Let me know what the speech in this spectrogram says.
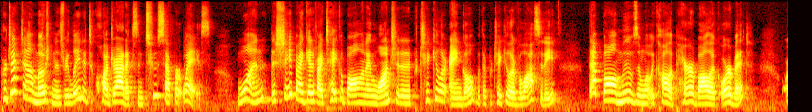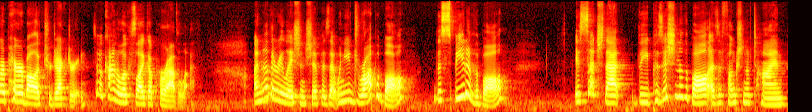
Projectile motion is related to quadratics in two separate ways. One, the shape I get if I take a ball and I launch it at a particular angle with a particular velocity, that ball moves in what we call a parabolic orbit or a parabolic trajectory. So it kind of looks like a parabola. Another relationship is that when you drop a ball, the speed of the ball is such that the position of the ball as a function of time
